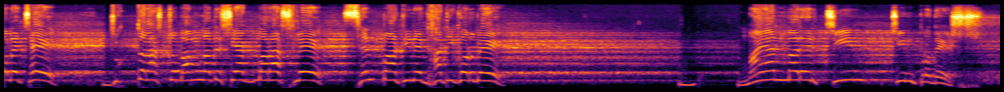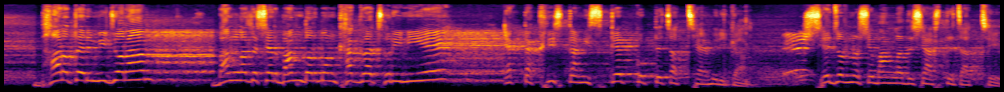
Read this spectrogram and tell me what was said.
বলেছে? যুক্তরাষ্ট্র বাংলাদেশে একবার আসলে সেন্ট মার্টিনে ঘাঁটি করবে। মায়ানমারের চীন চীন প্রদেশ। ভারতের মিজোরাম বাংলাদেশের বান্দরবন খাগড়াছড়ি নিয়ে একটা খ্রিস্টান স্টেট করতে চাচ্ছে আমেরিকা। সেজন্য সে বাংলাদেশে আসতে চাচ্ছে।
